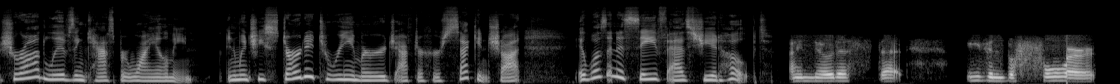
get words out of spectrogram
Sherrod lives in casper wyoming and when she started to reemerge after her second shot it wasn't as safe as she had hoped. I noticed that even before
